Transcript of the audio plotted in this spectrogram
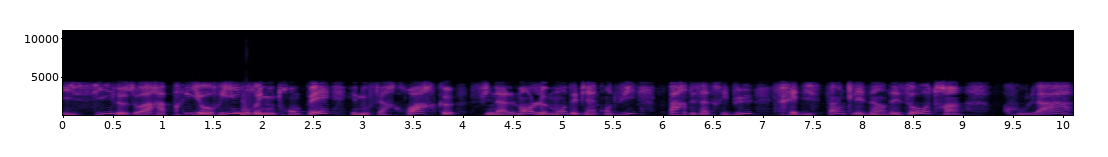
ici, le Zohar, a priori, pourrait nous tromper et nous faire croire que finalement le monde est bien conduit par des attributs très distincts les uns des autres. Kula,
